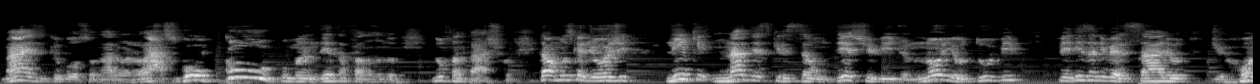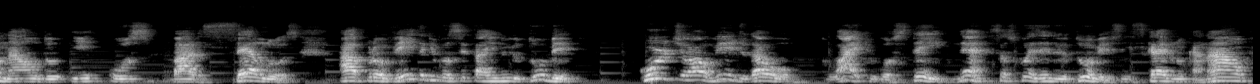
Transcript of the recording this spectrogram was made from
Mais do que o Bolsonaro rasgou o cu, o Mandetta falando no Fantástico. Então a música de hoje Link na descrição deste vídeo no YouTube. Feliz aniversário de Ronaldo e os Barcelos. Aproveita que você está aí no YouTube, curte lá o vídeo, dá o like, o gostei, né? Essas coisas aí do YouTube, se inscreve no canal,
